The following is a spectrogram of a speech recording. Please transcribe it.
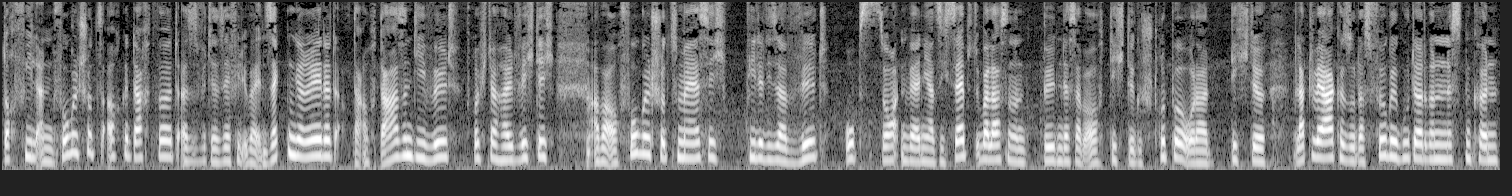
doch viel an Vogelschutz auch gedacht wird. Also es wird ja sehr viel über Insekten geredet. Auch da sind die Wildfrüchte halt wichtig, aber auch vogelschutzmäßig. Viele dieser Wildobstsorten werden ja sich selbst überlassen und bilden deshalb auch dichte Gestrüppe oder dichte Blattwerke, sodass Vögel gut da drin nisten können.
